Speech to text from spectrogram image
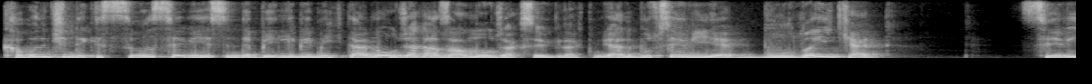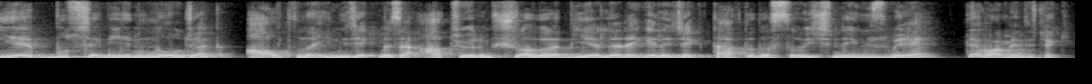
kabın içindeki sıvı seviyesinde belli bir miktar ne olacak? Azalma olacak sevgili arkadaşım. Yani bu seviye buradayken seviye bu seviyenin ne olacak? Altına inecek. Mesela atıyorum şuralara bir yerlere gelecek. Tahtada sıvı içinde yüzmeye devam edecek.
